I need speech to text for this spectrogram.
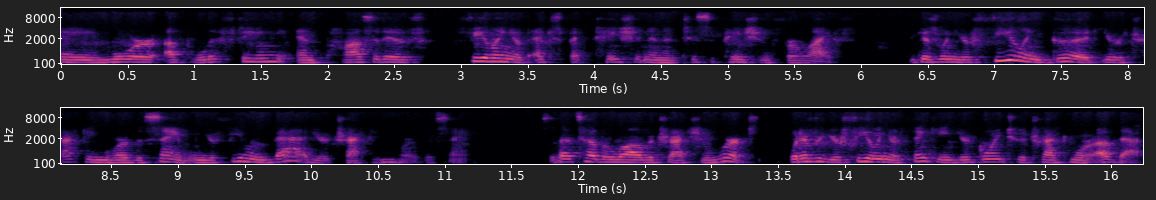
a more uplifting and positive feeling of expectation and anticipation for life. Because when you're feeling good, you're attracting more of the same. When you're feeling bad, you're attracting more of the same. So that's how the law of attraction works. Whatever you're feeling or thinking, you're going to attract more of that.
